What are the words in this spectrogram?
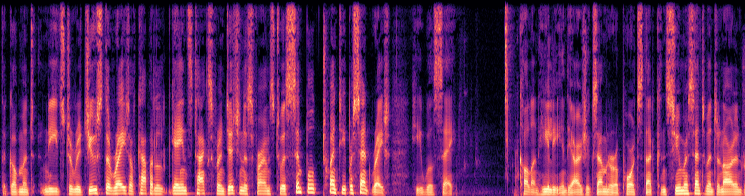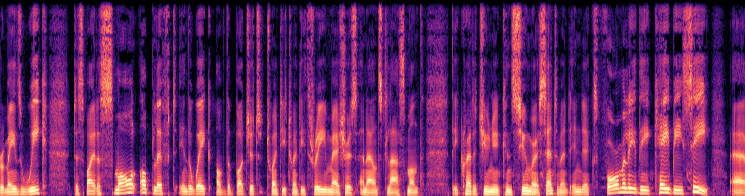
The government needs to reduce the rate of capital gains tax for indigenous firms to a simple 20% rate, he will say. Colin Healy in the Irish Examiner reports that consumer sentiment in Ireland remains weak despite a small uplift in the wake of the Budget 2023 measures announced last month. The Credit Union Consumer Sentiment Index, formerly the KBC uh,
